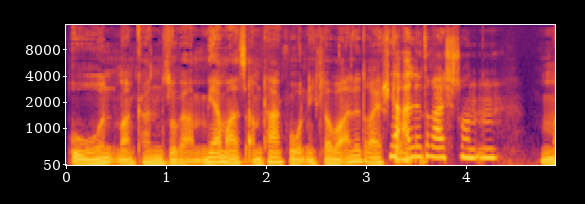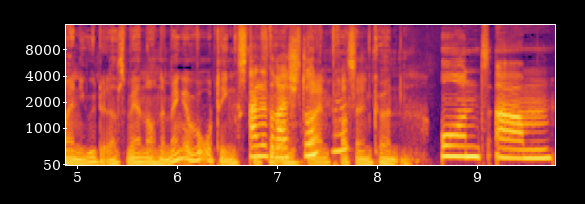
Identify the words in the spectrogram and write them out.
Und man kann sogar mehrmals am Tag voten. Ich glaube, alle drei Stunden. Ja, alle drei Stunden. Meine Güte, das wären noch eine Menge Votings, die Alle drei uns Stunden? reinprasseln könnten. Und am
